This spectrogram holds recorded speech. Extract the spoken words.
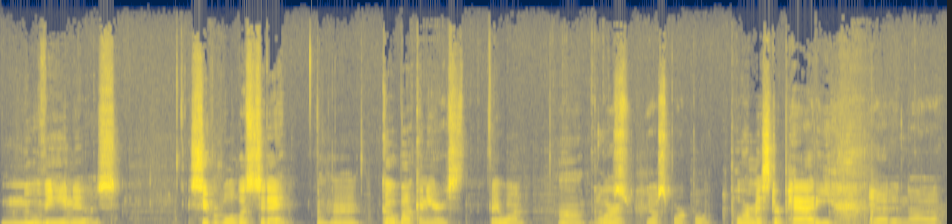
movie news? Super Bowl was today. Mm-hmm. Go Buccaneers! They won. Oh, Go, poor, go Sport Bowl. poor Mr. Patty. Yeah, I didn't. uh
